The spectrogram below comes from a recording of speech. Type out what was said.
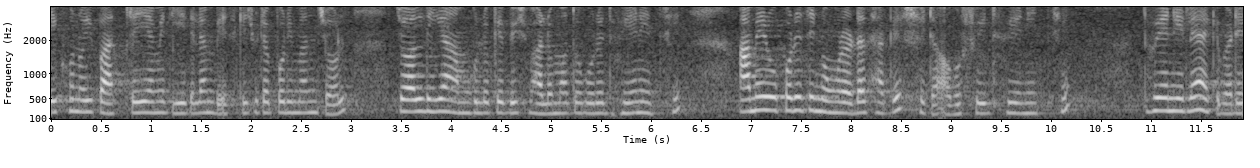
দেখুন, ওই পাত্রেই আমি দিয়ে দিলাম বেশ কিছুটা পরিমাণ জল। জল দিয়ে আমগুলোকে বেশ ভালো মতো করে ধুয়ে নিচ্ছি। আমের উপরে যে নোংরাটা থাকে, সেটা অবশ্যই ধুয়ে নিচ্ছি। ধুয়ে নিলে একেবারে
